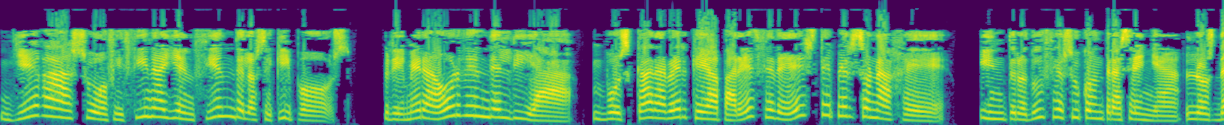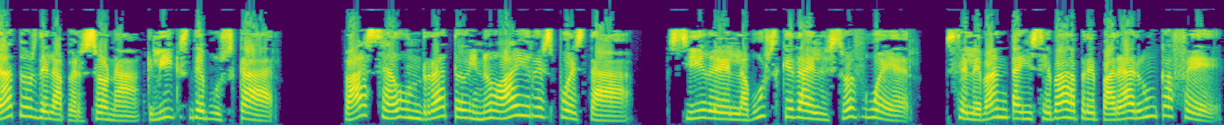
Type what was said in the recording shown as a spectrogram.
Llega a su oficina y enciende los equipos. Primera orden del día. Buscar a ver qué aparece de este personaje. Introduce su contraseña, los datos de la persona, clics de buscar. Pasa un rato y no hay respuesta. Sigue en la búsqueda el software. Se levanta y se va a preparar un café.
